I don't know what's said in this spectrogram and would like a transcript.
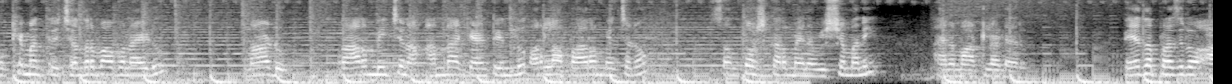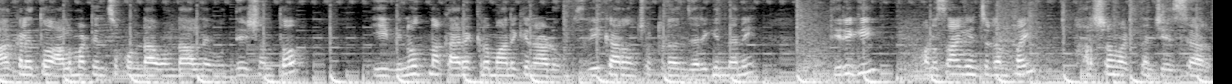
ముఖ్యమంత్రి చంద్రబాబు నాయుడు నాడు ప్రారంభించిన అన్నా క్యాంటీన్లు మరలా ప్రారంభించడం సంతోషకరమైన విషయమని ఆయన మాట్లాడారు. పేద ప్రజలు ఆకలితో అలమటించకుండా ఉండాలనే ఉద్దేశంతో ఈ వినూత్న కార్యక్రమానికి నాడు శ్రీకారం చుట్టడం జరిగిందని తిరిగి కొనసాగించడంపై హర్షం వ్యక్తం చేశారు.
